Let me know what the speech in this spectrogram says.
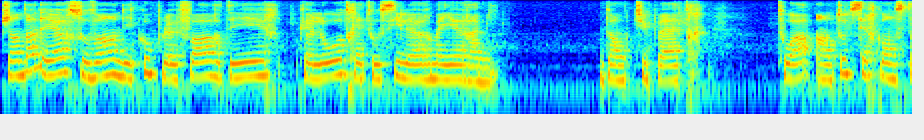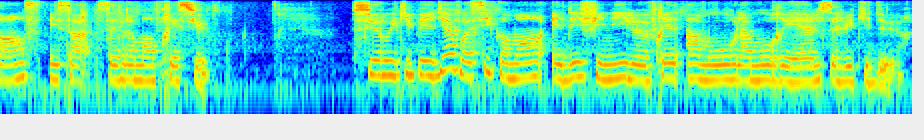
J'entends d'ailleurs souvent des couples forts dire que l'autre est aussi leur meilleur ami. Donc tu peux être toi en toutes circonstances et ça, c'est vraiment précieux. Sur Wikipédia, voici comment est défini le vrai amour, l'amour réel, celui qui dure.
